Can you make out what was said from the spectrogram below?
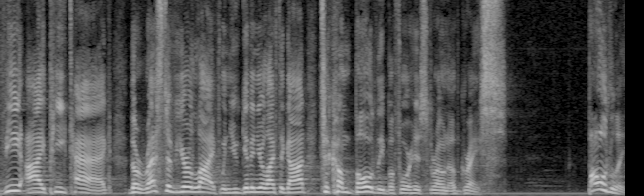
VIP tag the rest of your life when you've given your life to God to come boldly before His throne of grace. Boldly.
